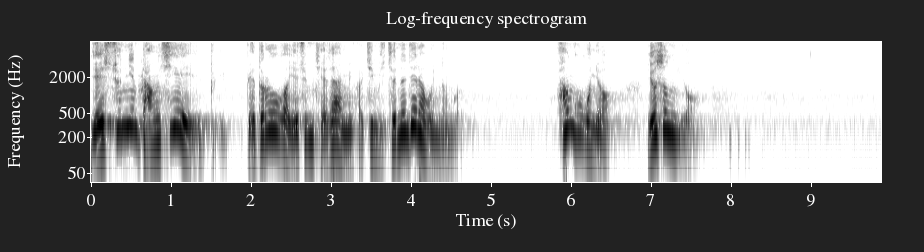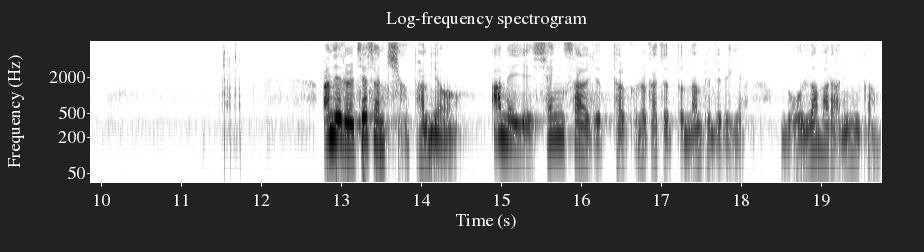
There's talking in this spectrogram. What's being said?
예수님 당시에 베드로가 예수님 제자 아닙니까? 지금 2000년 전에 하고 있는 거 한국은요 여성이요 아내를 재산 취급하며 아내의 생살 여탈권을 가졌던 남편들에게 놀라 말 아닙니까?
